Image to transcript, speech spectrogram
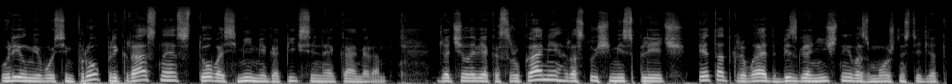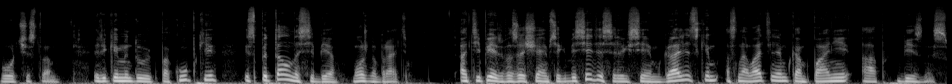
У Realme 8 Pro прекрасная 108-мегапиксельная камера. Для человека с руками, растущими из плеч, это открывает безграничные возможности для творчества. Рекомендую к покупке. Испытал на себе, можно брать. А теперь возвращаемся к беседе с Алексеем Галицким, основателем компании Up Business.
